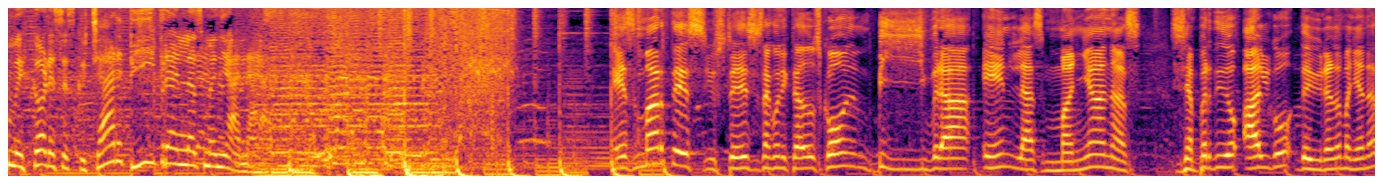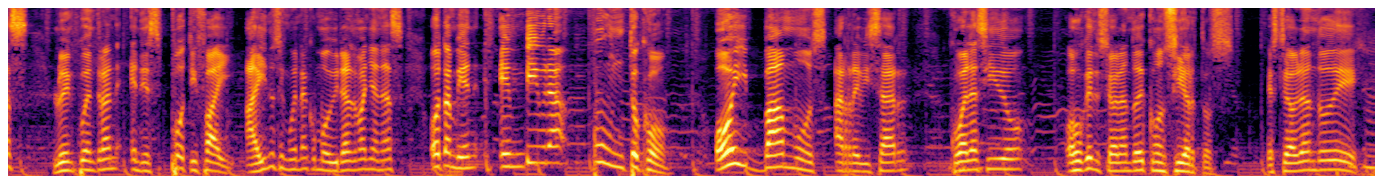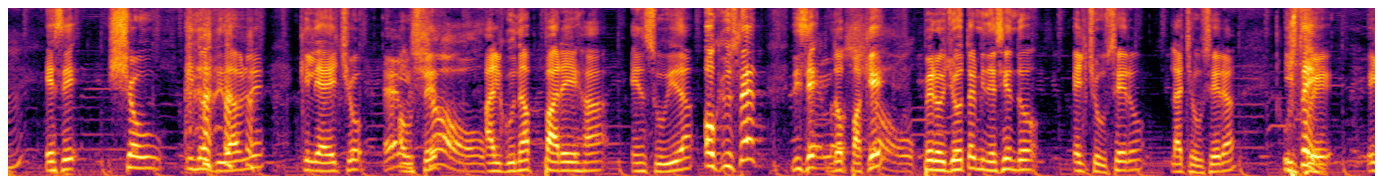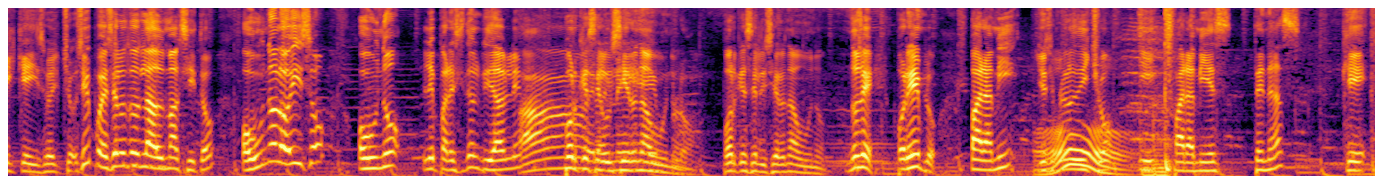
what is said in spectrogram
lo mejor es escuchar Vibra en las mañanas. Es martes y ustedes están conectados con Vibra en las mañanas. Si se han perdido algo de Vibra en las mañanas, lo encuentran en Spotify. Ahí nos encuentran como Vibra en las mañanas o también en vibra.com. Hoy vamos a revisar cuál ha sido, ojo que no estoy hablando de conciertos, estoy hablando de ese show inolvidable que le ha hecho a usted show. alguna pareja en su vida o que usted dice, El no, ¿para qué? Pero yo terminé siendo el showcero, la showcera y ¿Usted? fue el que hizo el show. Sí, puede ser los dos lados, Maxito. O uno lo hizo o uno le parece inolvidable Ah, porque se lo hicieron a uno. Porque se lo hicieron a uno. No sé, por ejemplo, para mí, yo siempre lo he dicho, Oh. y para mí es tenaz que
